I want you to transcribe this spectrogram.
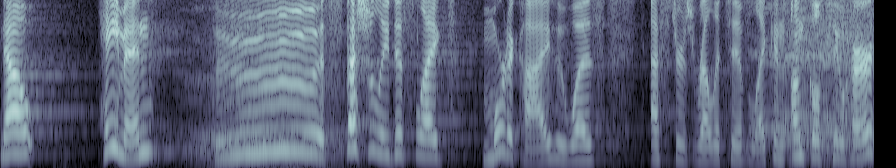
Now, Haman, boo! Especially disliked Mordecai, who was Esther's relative, like an uncle to her.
